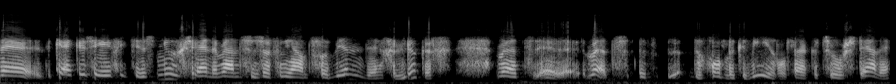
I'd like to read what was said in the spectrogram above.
eh, kijk eens eventjes, nu zijn de mensen zich weer aan het verbinden, gelukkig, met, eh, met het, de goddelijke wereld, laat ik het zo stellen.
